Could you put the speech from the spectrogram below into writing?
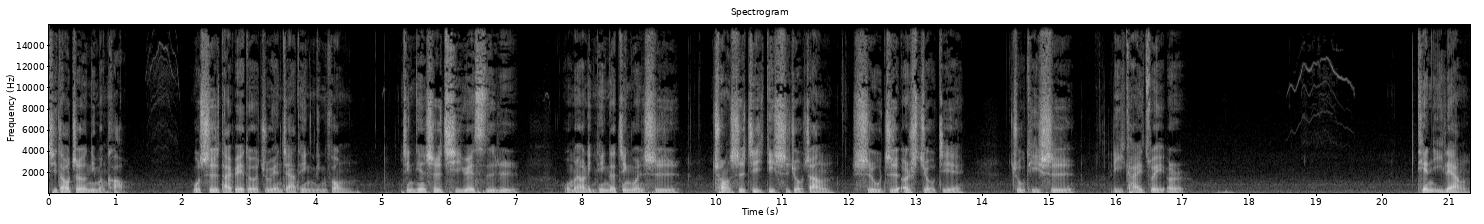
祈祷者，你们好，我是台北的主言家庭林峰。今天是七月四日，我们要聆听的经文是《创世纪》第十九章十五至二十九节，主题是离开罪恶。天一亮，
